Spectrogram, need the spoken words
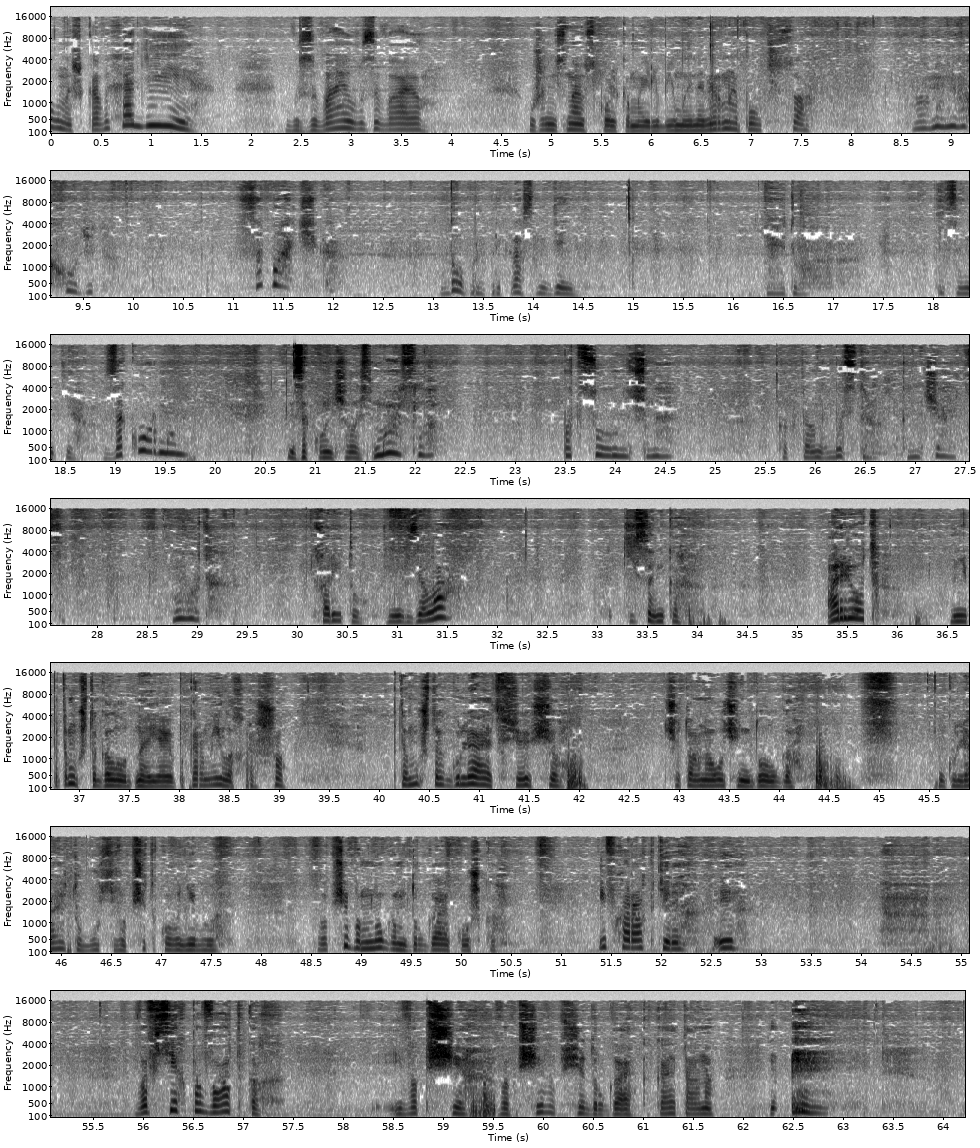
Солнышко, выходи. Вызываю, вызываю. Уже не знаю сколько, мои любимые. Наверное, полчаса. А оно не выходит. Собачка. Добрый, прекрасный день. Я иду кисоньке за кормом. Закончилось масло подсолнечное. Как-то оно быстро кончается. Вот. Хариту не взяла. Кисонька орет. Не потому что голодная, я ее покормила хорошо. Потому что гуляет все еще. Что-то она очень долго гуляет у Буси. Вообще такого не было. Вообще во многом другая кошка. И в характере, и во всех повадках. И вообще, вообще, вообще другая. Какая-то она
